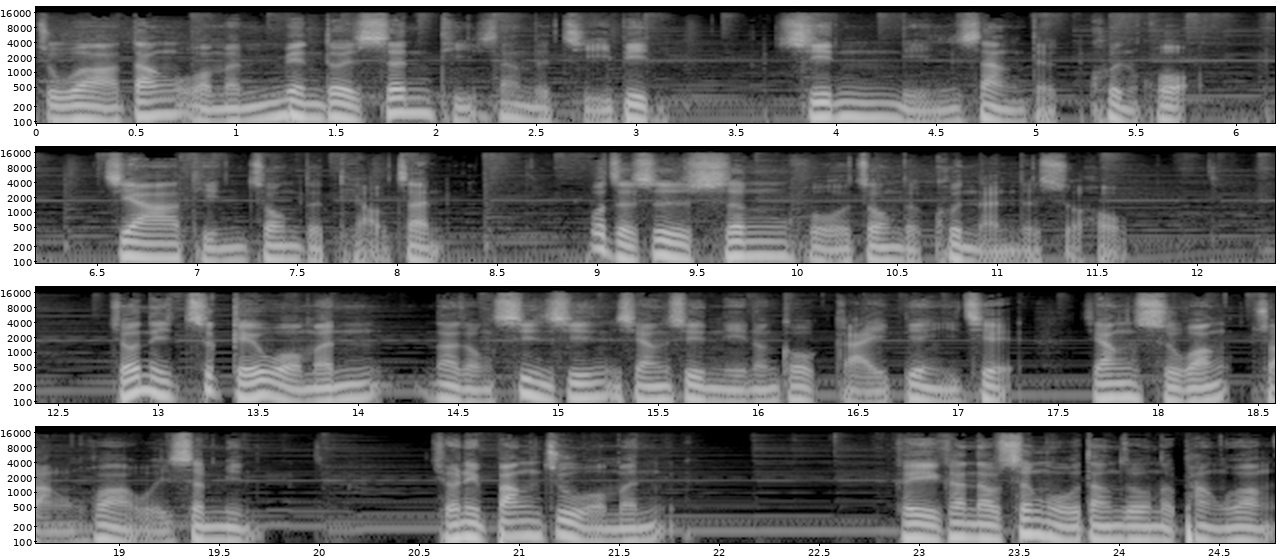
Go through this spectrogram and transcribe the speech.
主啊，当我们面对身体上的疾病、心灵上的困惑、家庭中的挑战，或者是生活中的困难的时候，求你赐给我们那种信心，相信你能够改变一切，将死亡转化为生命。求你帮助我们，可以看到生活当中的盼望，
